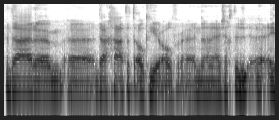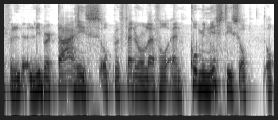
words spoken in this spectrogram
En daar, um, uh, daar gaat het ook hier over. En hij zegt uh, even libertarisch op federal level en communistisch op, op,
